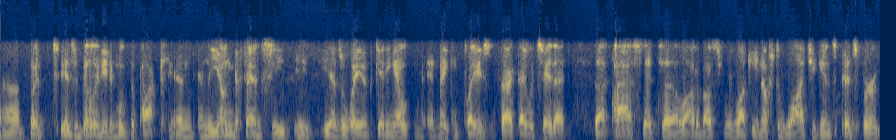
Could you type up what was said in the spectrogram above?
uh, but his ability to move the puck and, and the young defense, he, he, he has a way of getting out and, and making plays. In fact, I would say that that pass that uh, a lot of us were lucky enough to watch against Pittsburgh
